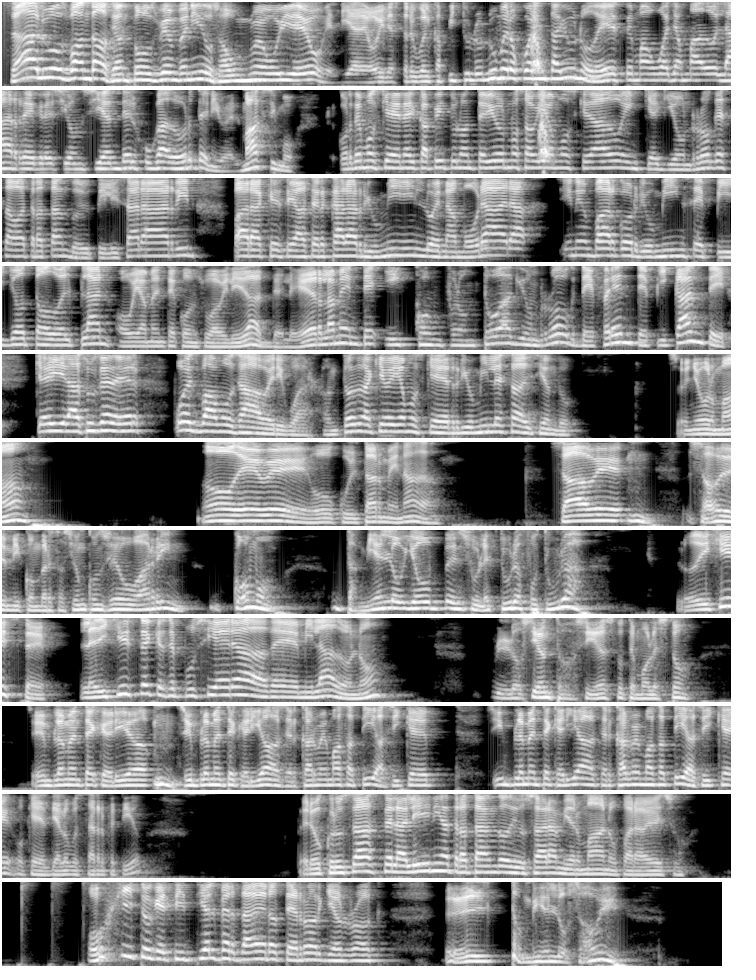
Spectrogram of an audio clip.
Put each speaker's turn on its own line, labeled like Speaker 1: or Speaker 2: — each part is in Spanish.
Speaker 1: Saludos banda, sean todos bienvenidos a un nuevo video. El día de hoy les traigo el capítulo número 41 de este manhwa llamado La regresión 100 del jugador de nivel máximo. Recordemos que en el capítulo anterior nos habíamos quedado en que Rock estaba tratando de utilizar a Arrin para que se acercara a Ryumin, lo enamorara. Sin embargo, Ryumin se pilló todo el plan, obviamente con su habilidad de leer la mente, y confrontó a Rock de frente, picante. ¿Qué irá a suceder? Pues vamos a averiguarlo. Entonces aquí veíamos que Ryumin le está diciendo, Señor Ma, no debe ocultarme nada. ¿Sabe, sabe de mi conversación con Seo Arrin? ¿Cómo? ¿También lo vio en su lectura futura? Lo dijiste. Le dijiste que se pusiera de mi lado, ¿no? Lo siento si esto te molestó. Simplemente quería. Simplemente quería acercarme más a ti, así que. Simplemente quería acercarme más a ti, así que. Ok, el diálogo está repetido. Pero cruzaste la línea tratando de usar a mi hermano para eso. Ojito que sintió el verdadero terror, Guion Rock. Él también lo sabe.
